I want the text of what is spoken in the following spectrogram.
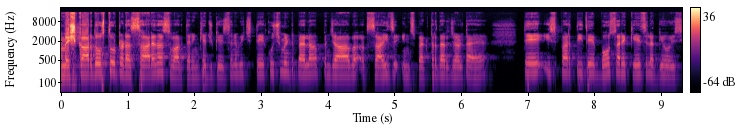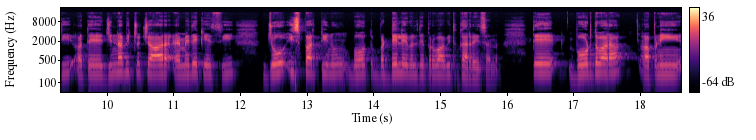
ਨਮਸਕਾਰ ਦੋਸਤੋ, ਤੁਹਾਡਾ ਸਾਰਿਆਂ ਦਾ ਸਵਾਗਤ ਹੈ ਰਿੰਕ ਐਜੂਕੇਸ਼ਨ ਵਿੱਚ ਤੇ ਕੁਝ ਮਿੰਟ ਪਹਿਲਾਂ ਪੰਜਾਬ ਐਕਸਾਈਜ਼ ਇਨਸਪੈਕਟਰ ਦਾ ਰਿਜ਼ਲਟ ਆਇਆ ਹੈ ਤੇ ਇਸ ਭਰਤੀ ਤੇ ਬਹੁਤ ਸਾਰੇ ਕੇਸ ਲੱਗੇ ਹੋਏ ਸੀ ਅਤੇ ਜਿਨ੍ਹਾਂ ਵਿੱਚੋਂ 4 ਐਮਏ ਦੇ ਕੇਸ ਸੀ ਜੋ ਇਸ ਭਰਤੀ ਨੂੰ ਬਹੁਤ ਵੱਡੇ ਲੈਵਲ ਤੇ ਪ੍ਰਭਾਵਿਤ ਕਰ ਰਹੇ ਸਨ। ਤੇ ਬੋਰਡ ਦੁਆਰਾ ਆਪਣੀ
